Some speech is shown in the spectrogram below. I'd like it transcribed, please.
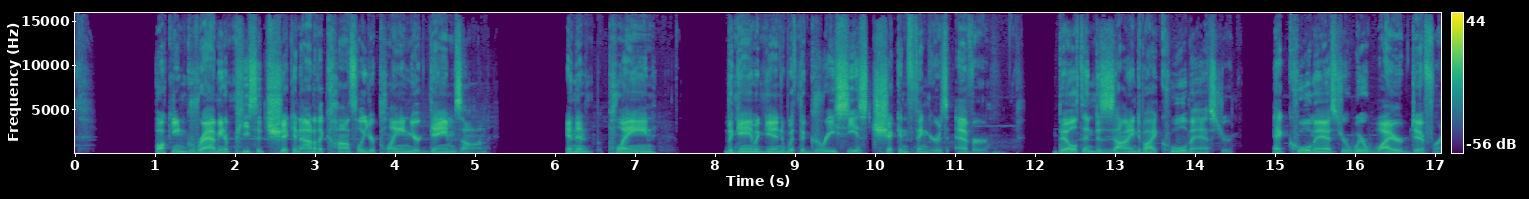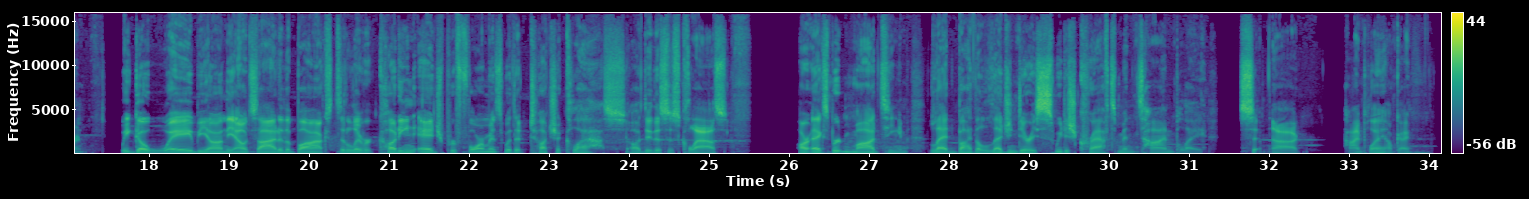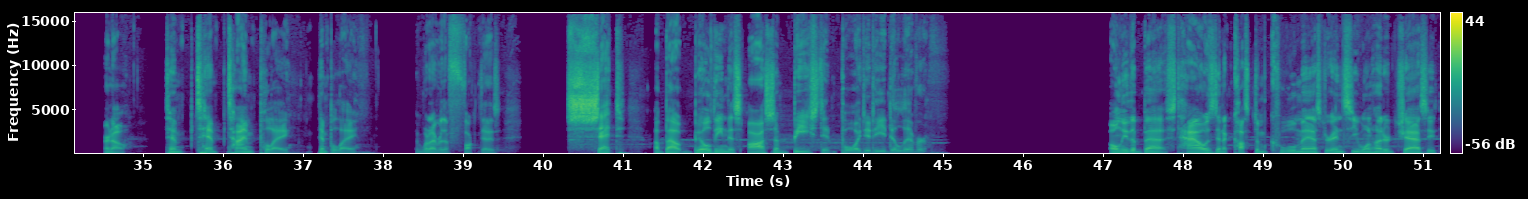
Fucking grabbing a piece of chicken out of the console you're playing your games on, and then playing the game again with the greasiest chicken fingers ever. Built and designed by Cooler Master. At Cooler Master, we're wired different. We go way beyond the outside of the box to deliver cutting edge performance with a touch of class. Oh, dude, this is class. Our expert mod team, led by the legendary Swedish craftsman Timpelay. Uh, Timeplay? Okay. Or no. Temp, temp, Timeplay. Templay whatever the fuck that is, set about building this awesome beast, and boy, did he deliver. Only the best, housed in a custom Cooler Master NC100 chassis.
